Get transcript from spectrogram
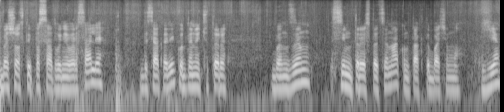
Б6 Passat в універсалі. 10 рік, 1,4 бензин, 7300 ціна, контакти бачимо є.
